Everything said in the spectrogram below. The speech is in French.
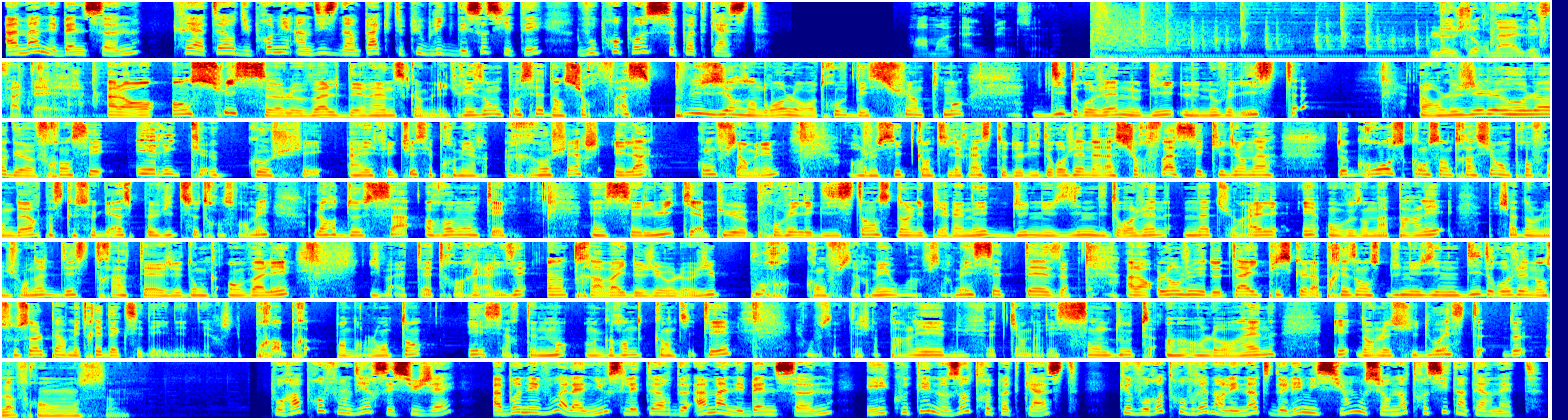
Haman et Benson, créateurs du premier indice d'impact public des sociétés, vous proposent ce podcast. Haman and Benson. Le journal des stratèges. Alors, en Suisse, le Val d'Erens, comme les Grisons, possède en surface plusieurs endroits où l'on retrouve des suintements d'hydrogène, nous dit le nouvelliste. Alors, le géologue français Éric Gaucher a effectué ses premières recherches et l'a confirmé. Alors je cite, quand il reste de l'hydrogène à la surface, c'est qu'il y en a de grosses concentrations en profondeur parce que ce gaz peut vite se transformer lors de sa remontée. Et c'est lui qui a pu prouver l'existence dans les Pyrénées d'une usine d'hydrogène naturel et on vous en a parlé déjà dans le journal des stratèges. Et donc en Valais, il va être réalisé un travail de géologie pour confirmer ou infirmer cette thèse. Alors l'enjeu est de taille puisque la présence d'une usine d'hydrogène en sous-sol permettrait d'accéder à une énergie propre pendant longtemps certainement en grande quantité. on vous a déjà parlé du fait qu'il y en avait sans doute un en Lorraine et dans le sud-ouest de la France. Pour approfondir ces sujets, abonnez-vous à la newsletter de Haman et Benson et écoutez nos autres podcasts que vous retrouverez dans les notes de l'émission ou sur notre site internet.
